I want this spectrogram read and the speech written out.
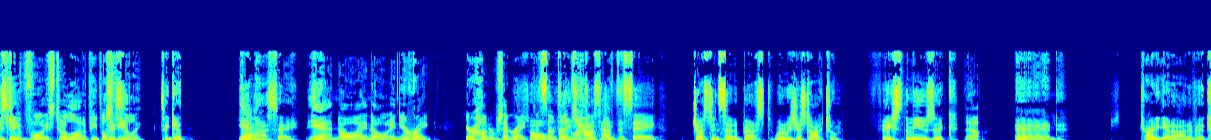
is gave to, voice to a lot of people's is- feeling. to get Yeah. the last say. Yeah, no, I know. And you're right. You're 100% right. So but sometimes you you, have just have to- to say, Justin said it best when we just talked to him. Face the music yeah. and just try to get out of it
